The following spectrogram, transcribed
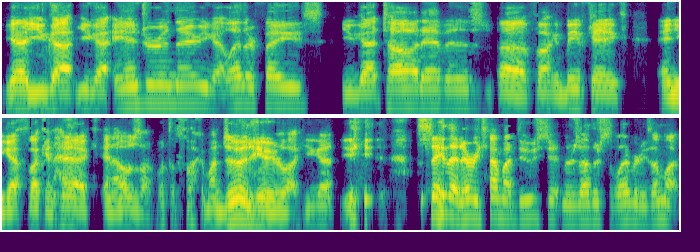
yeah, you got you got Andrew in there, you got Leatherface, you got Todd Evans, uh fucking Beefcake, and you got fucking Hack. And I was like, what the fuck am I doing here? Like you got you say that every time I do shit and there's other celebrities. I'm like,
